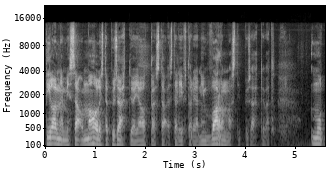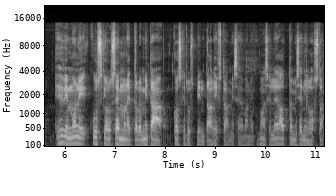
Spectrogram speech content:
tilanne, missä on mahdollista pysähtyä ja ottaa sitä, sitä liftaria, niin varmasti pysähtyvät. Mutta hyvin moni kuski on ollut semmoinen, että ei ole mitään kosketuspintaa liftaamiseen, vaan, niin vaan sille auttamisen ilosta.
